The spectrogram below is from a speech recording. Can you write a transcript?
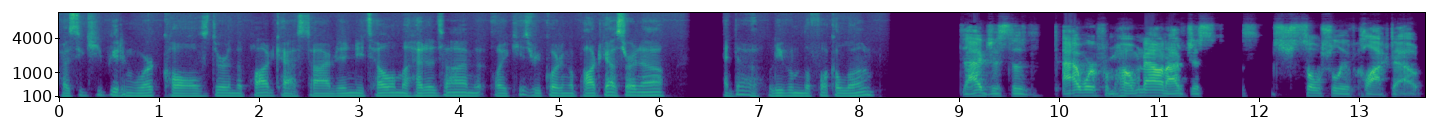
Why does he keep getting work calls during the podcast time? Didn't you tell him ahead of time that like he's recording a podcast right now and uh, leave him the fuck alone? I just uh, I work from home now, and I've just socially have clocked out,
